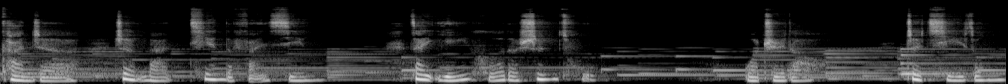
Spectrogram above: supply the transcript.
看着这满天的繁星，在银河的深处，我知道。这其中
